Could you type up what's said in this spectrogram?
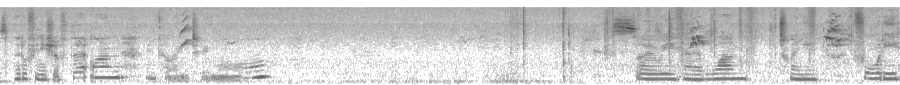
So that'll finish off that one. Then colouring two more. So we have 1, 20, 40,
